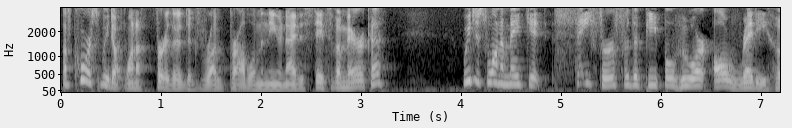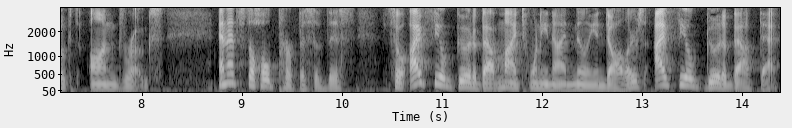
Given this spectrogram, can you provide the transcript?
Of course, we don't want to further the drug problem in the United States of America. We just want to make it safer for the people who are already hooked on drugs. And that's the whole purpose of this. So I feel good about my $29 million. I feel good about that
